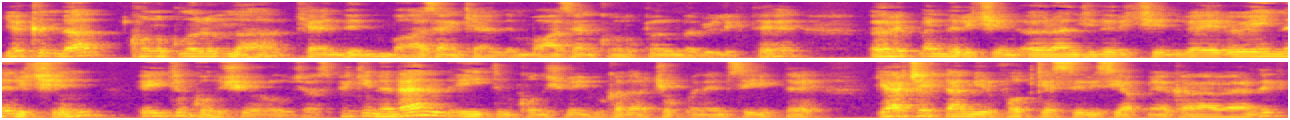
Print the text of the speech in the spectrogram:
Yakında konuklarımla, kendim, bazen kendim, bazen konuklarımla birlikte öğretmenler için, öğrenciler için ve ebeveynler için eğitim konuşuyor olacağız. Peki neden eğitim konuşmayı bu kadar çok önemseyip de gerçekten bir podcast serisi yapmaya karar verdik?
